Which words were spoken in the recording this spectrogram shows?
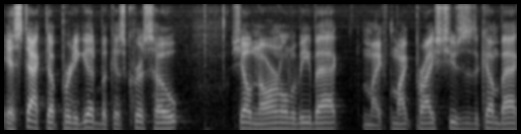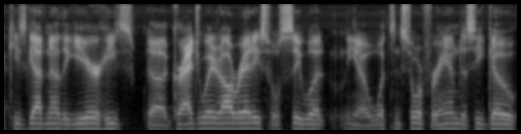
is stacked up pretty good because Chris Hope, Sheldon Arnold will be back. Mike, Mike Price chooses to come back. He's got another year. He's uh, graduated already, so we'll see what you know what's in store for him. Does he go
